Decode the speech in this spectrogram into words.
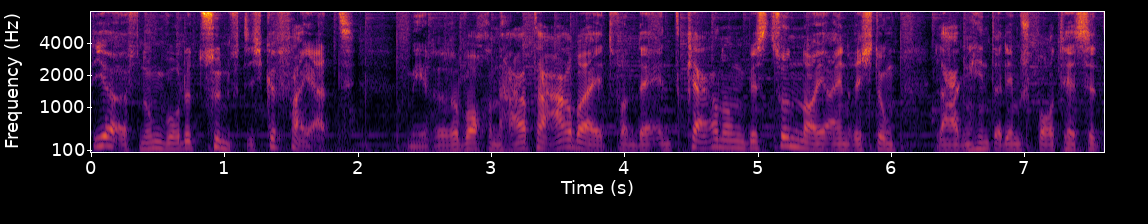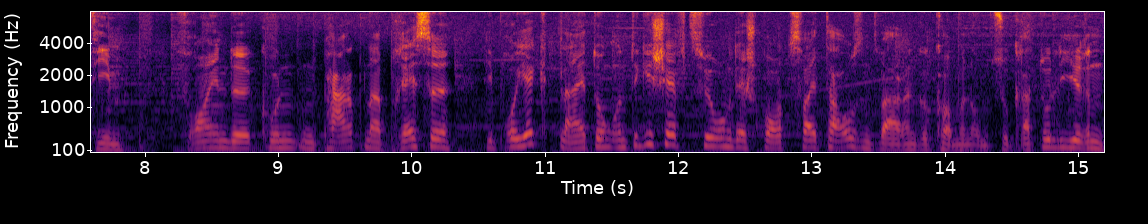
Die Eröffnung wurde zünftig gefeiert. Mehrere Wochen harter Arbeit von der Entkernung bis zur Neueinrichtung lagen hinter dem Sporthesse-Team. Freunde, Kunden, Partner, Presse, die Projektleitung und die Geschäftsführung der Sport 2000 waren gekommen, um zu gratulieren,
